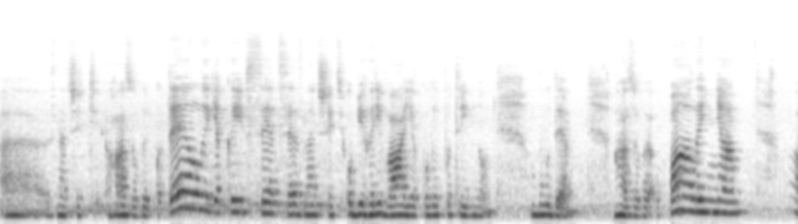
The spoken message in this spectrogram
Е, значить, газовий котел, який все це значить, обігріває, коли потрібно буде газове опалення. Е,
